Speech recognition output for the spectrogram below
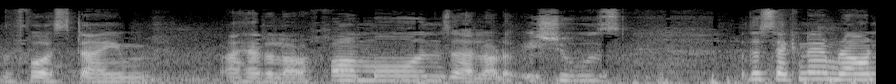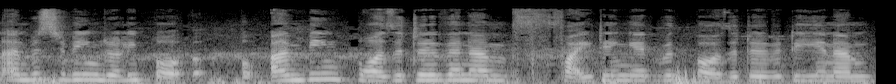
the first time, I had a lot of hormones, a lot of issues. But the second time around, I'm just being really, I'm being positive and I'm fighting it with positivity. And I'm,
